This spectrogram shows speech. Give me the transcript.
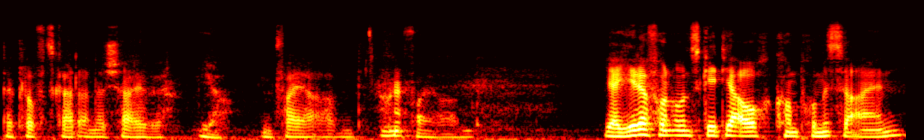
Da klopft es gerade an der Scheibe Ja, im Feierabend. am Feierabend. Ja, jeder von uns geht ja auch Kompromisse ein.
